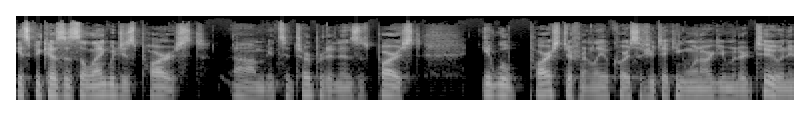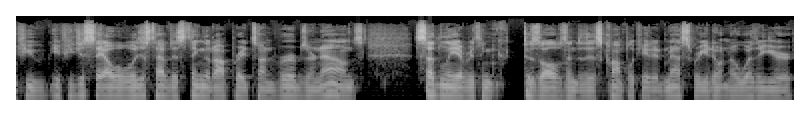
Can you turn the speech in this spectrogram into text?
It's because as the language is parsed, um, it's interpreted and as it's parsed, it will parse differently, of course, if you're taking one argument or two. And if you if you just say, oh well, we'll just have this thing that operates on verbs or nouns, suddenly everything dissolves into this complicated mess where you don't know whether you're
